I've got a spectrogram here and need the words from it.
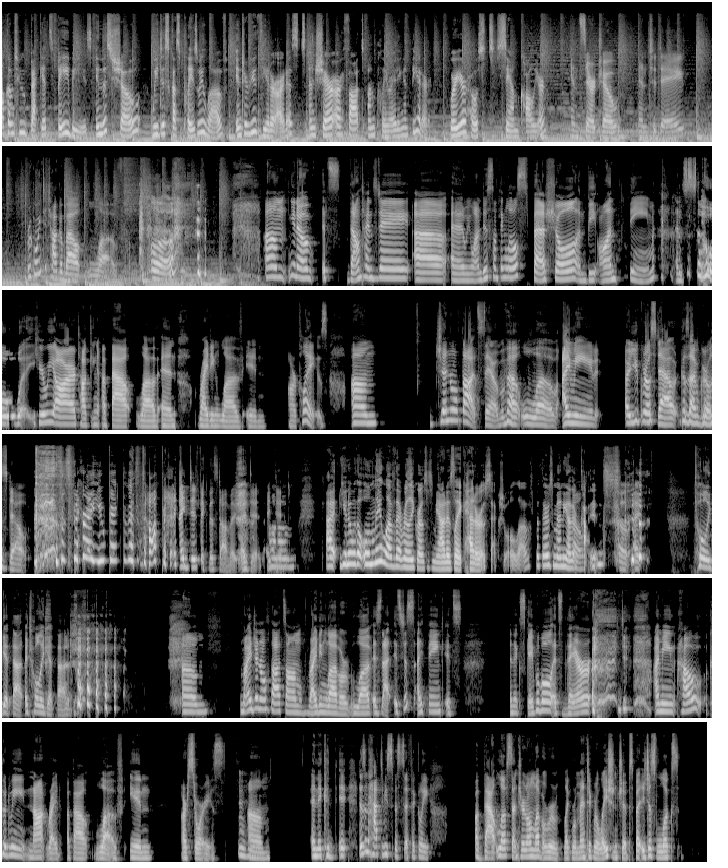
Welcome to Beckett's Babies. In this show, we discuss plays we love, interview theater artists, and share our thoughts on playwriting and theater. We're your hosts, Sam Collier and Sarah Cho, and today we're going to talk about love. um, you know, it's Valentine's Day, uh, and we want to do something a little special and be on theme. And so here we are talking about love and writing love in our plays. Um general thoughts, Sam, about love. I mean, are you grossed out? Because I'm grossed out. Sarah, you picked this topic. I did pick this topic. I did. I did. Um, I, you know, the only love that really grosses me out is like heterosexual love, but there's many other oh. kinds. Oh, I totally get that. I totally get that. um, my general thoughts on writing love or love is that it's just, I think it's inescapable. It's there. I mean, how could we not write about love in our stories? Mm-hmm. Um, and it could it doesn't have to be specifically about love centered on love or like romantic relationships but it just looks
